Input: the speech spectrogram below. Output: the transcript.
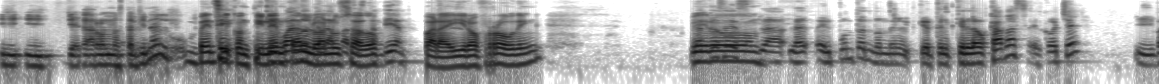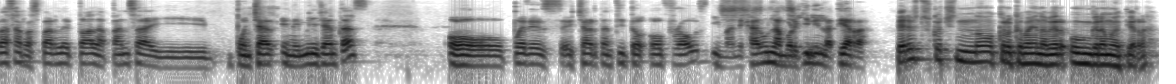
Y, llegaron hasta el final. Bentley Continental lo han usado para ir off-roading pero... el punto en donde el que, el que lo acabas, el coche, y vas a rasparle toda la panza y ponchar en mil llantas, o puedes echar tantito off-road y manejar un Lamborghini en la tierra. Pero estos coches no creo que vayan a ver un gramo de tierra.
